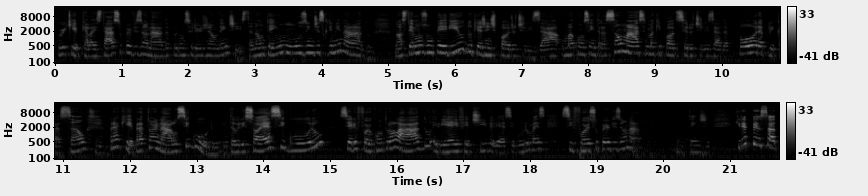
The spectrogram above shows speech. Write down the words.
Por quê? Porque ela está supervisionada por um cirurgião dentista. Não tem um uso indiscriminado. Nós temos um período que a gente pode utilizar, uma concentração máxima que pode pode ser utilizada por aplicação. Para quê? Para torná-lo seguro. Então, ele só é seguro se ele for controlado, ele é efetivo, ele é seguro, mas se for supervisionado. Entendi. Queria pensar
